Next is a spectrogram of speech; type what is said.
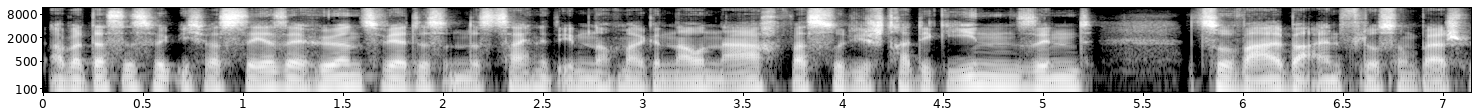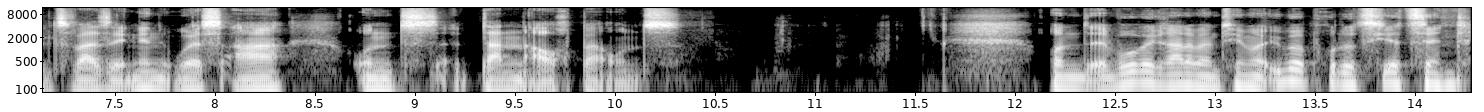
Aber das ist wirklich was sehr, sehr Hörenswertes und das zeichnet eben nochmal genau nach, was so die Strategien sind zur Wahlbeeinflussung beispielsweise in den USA und dann auch bei uns. Und äh, wo wir gerade beim Thema überproduziert sind,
